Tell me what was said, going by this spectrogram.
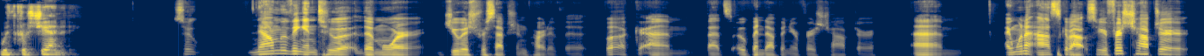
with Christianity. So now moving into a, the more Jewish reception part of the book um, that's opened up in your first chapter. Um, I want to ask about so your first chapter,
